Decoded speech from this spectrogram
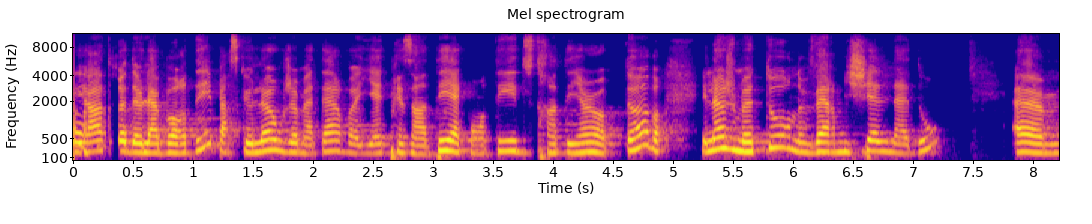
théâtre de l'Abordé, parce que là où Je m'atterre va y être présenté à compter du 31 octobre. Et là, je me tourne vers Michel Nadeau. Euh,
